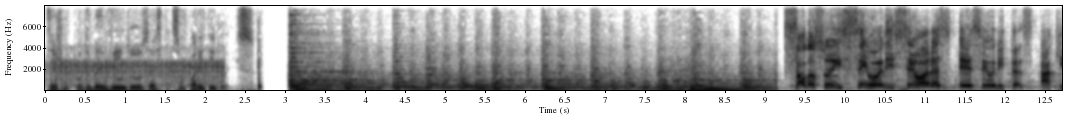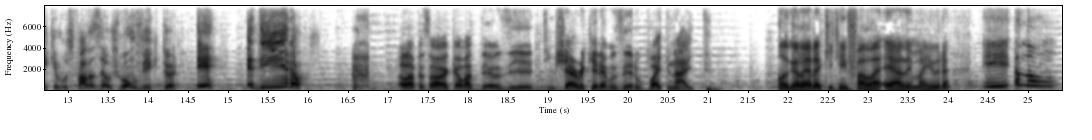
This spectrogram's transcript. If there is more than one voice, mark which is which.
Speaker 1: Sejam todos bem-vindos à Estação 42.
Speaker 2: Saudações, senhores, senhoras e senhoritas. Aqui quem vos fala é o João Victor e Ediro.
Speaker 3: Olá pessoal, aqui é o Matheus e Team Sherry queremos ver o Void Knight.
Speaker 4: Olá galera, aqui quem fala é a Mayura e eu não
